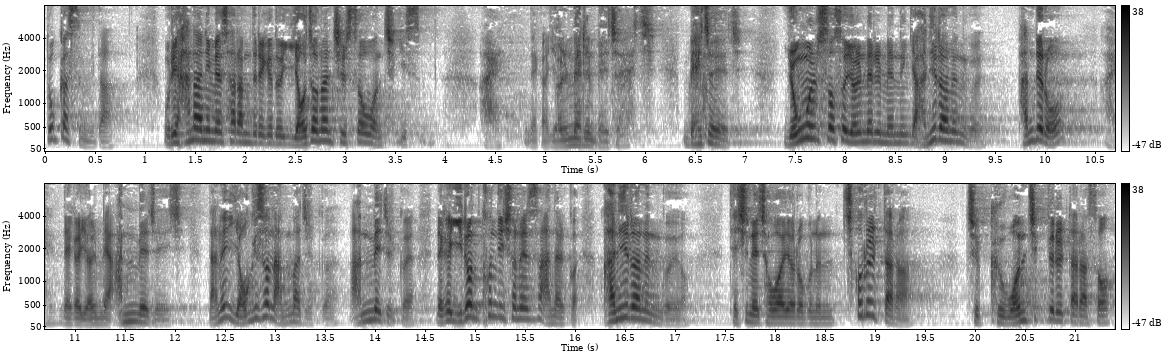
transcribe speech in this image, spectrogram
똑같습니다. 우리 하나님의 사람들에게도 여전한 질서 원칙이 있습니다. 아이, 내가 열매를 맺어야지. 맺어야지. 용을 써서 열매를 맺는 게 아니라는 거예요. 반대로 내가 열매 안 맺어야지. 나는 여기선 안 맞을 거야. 안 맺을 거야. 내가 이런 컨디션에서 안 할 거야. 아니라는 거예요. 대신에 저와 여러분은 철을 따라 즉 그 원칙들을 따라서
